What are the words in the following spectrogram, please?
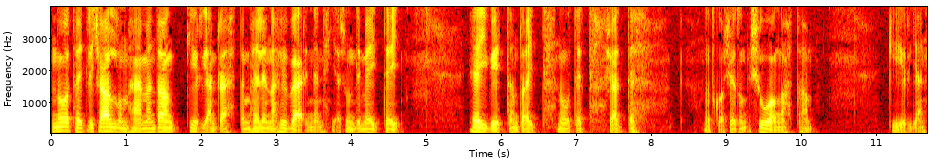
Nuotait li challum häämän taan kirjan rähtäm Helena Hyvärinen ja sunti meitei hei viittam tait nuutet shadde nutko sjötum suongahtaa kirjan.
